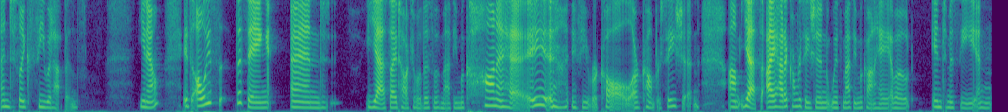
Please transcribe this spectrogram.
and just like see what happens. You know? It's always the thing and yes, I talked about this with Matthew McConaughey, if you recall our conversation. Um, yes, I had a conversation with Matthew McConaughey about intimacy and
